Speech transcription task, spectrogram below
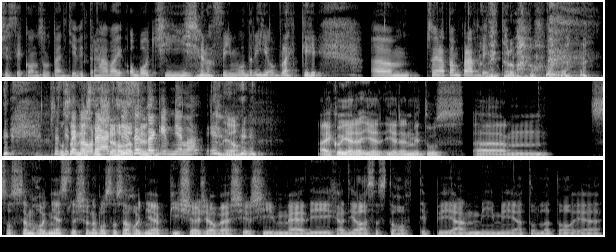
že si konzultanti vytrhávají obočí, že nosí modré obleky. Um, co je na tom pravdy? Vytrvají. Přesně takovou reakci jsem taky měla. jo. A jako jeden, jeden mytus um, co jsem hodně slyšel, nebo co se hodně píše, že ve širších médiích a dělá se z toho vtipy a mýmy a tohle to je,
